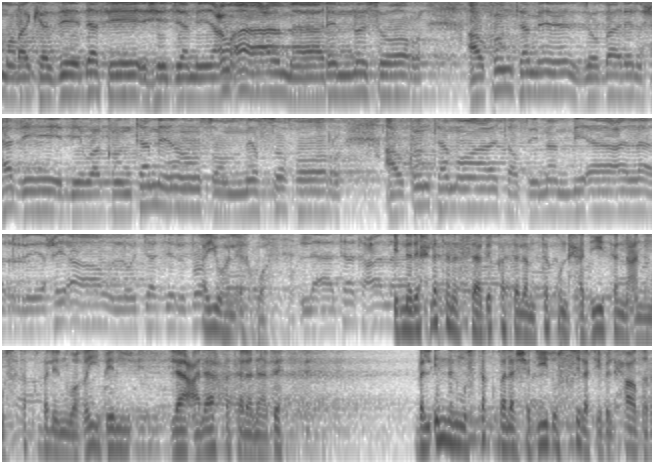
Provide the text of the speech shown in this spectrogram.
عمرك زيد فيه جميع أعمار النسور. أو كنت من زبر الحديد وكنت من صم الصخور. أو كنت معتصما بأعلى الريح أو لجج البحور. أيها الإخوة إن رحلتنا السابقة لم تكن حديثا عن مستقبل وغيب لا علاقة لنا به بل إن المستقبل شديد الصلة بالحاضر.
